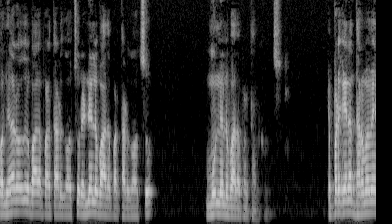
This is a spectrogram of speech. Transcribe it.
ఓ నెల రోజులు బాధపడతాడు కావచ్చు రెండు నెలలు బాధపడతాడు కావచ్చు మూడు నెలలు బాధపడతాడు కావచ్చు. ఎప్పటికైనా ధర్మమే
